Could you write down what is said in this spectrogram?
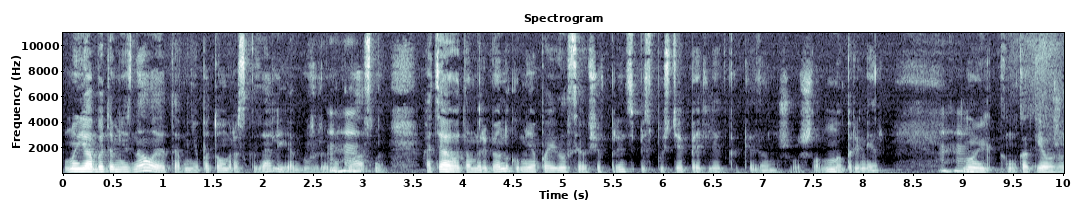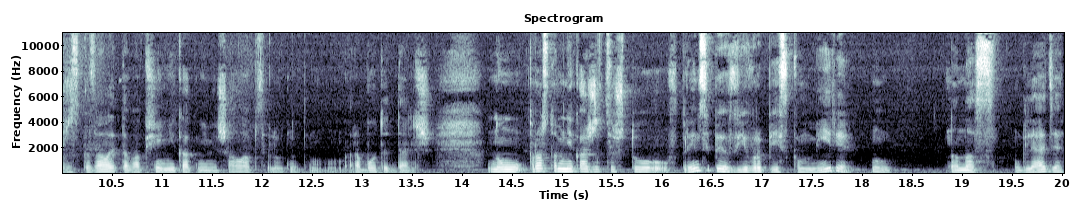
Ну, я об этом не знала, это мне потом рассказали, я говорю, ну, uh-huh. классно. Хотя там ребенок у меня появился вообще, в принципе, спустя пять лет, как я замуж вышла, ну, например. Uh-huh. Ну, и, как я уже рассказала, это вообще никак не мешало абсолютно там, работать дальше. Ну, просто мне кажется, что, в принципе, в европейском мире, ну, на нас глядя,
